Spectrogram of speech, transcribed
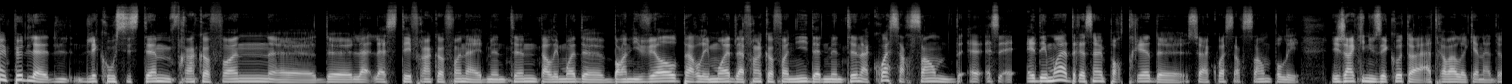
un peu de l'écosystème francophone euh, de la, cité francophone à Edmonton. Parlez-moi de Bonnyville, parlez-moi de la francophonie d'Edmonton. À quoi ça ressemble? Aidez-moi à dresser un portrait de ce à quoi ça ressemble pour les, gens qui nous écoutent à, travers le Canada.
